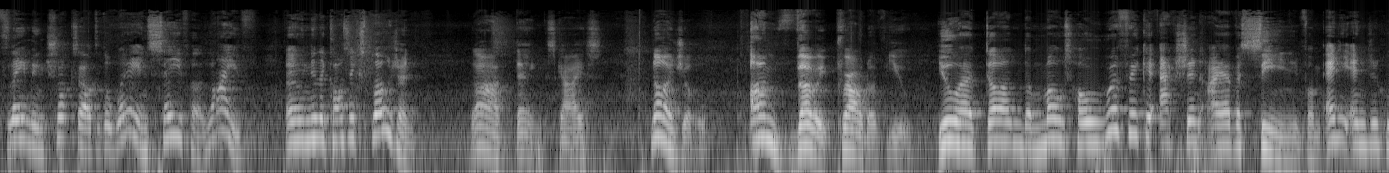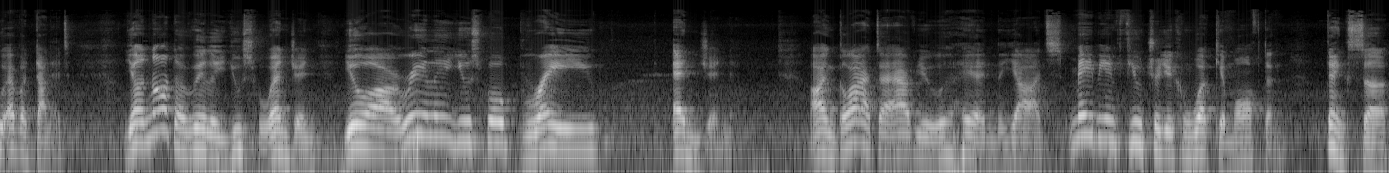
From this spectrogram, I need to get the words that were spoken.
flaming trucks out of the way and save her life, and nearly caused an explosion. Ah, thanks, guys. Nigel, I'm very proud of you. You have done the most horrific action I ever seen from any engine who ever done it. You're not a really useful engine. You are a really useful, brave engine. I'm glad to have you here in the yards. Maybe in future you can work more often. Thanks, sir,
